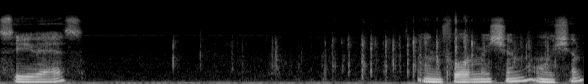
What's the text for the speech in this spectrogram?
Save as. Information ocean.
